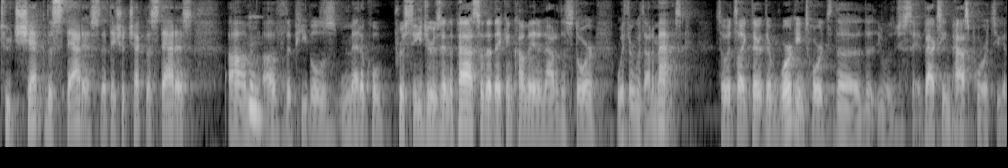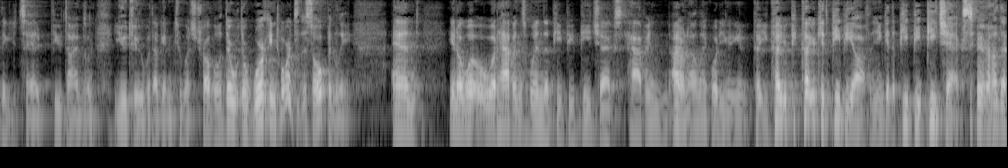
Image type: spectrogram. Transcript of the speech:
to check the status that they should check the status um, of the people's medical procedures in the past, so that they can come in and out of the store with or without a mask. So it's like they're they're working towards the the you will just say it, vaccine passports. You I think you'd say it a few times on YouTube without getting too much trouble. They're they're working towards this openly, and you know what what happens when the PPP checks happen? I don't know. Like what are you going to cut you cut your cut your kid's PP off, and then you get the PPP checks. You know the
